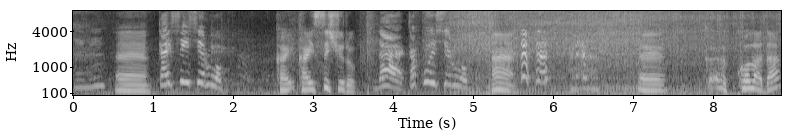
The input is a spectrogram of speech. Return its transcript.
Мгм. Ee, Кайсы сироп. kay- kayısı şurup. Да, какой сироп? Ha. Ee, k- kola da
